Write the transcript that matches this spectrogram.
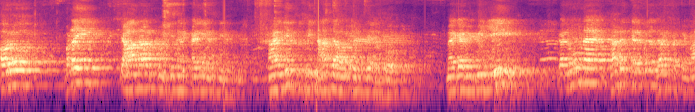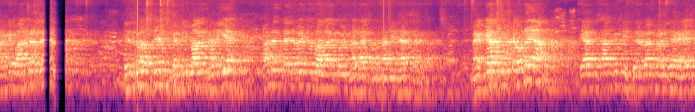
ਔਰ ਬੜਾ ਹੀ ਚਾਅ ਨਾਲ ਖੁਸ਼ੀ ਨਾਲ ਕਹਿੰਦੇ ਸੀ, ਹਾਂ ਜੀ, ਤੁਸੀਂ ਨਾ ਜਾਓ, ਇੱਥੇ ਰਹੋ। ਮੈਂ ਕਿਹਾ, ਬੀਬੀ ਜੀ, ਕਾਨੂੰਨ ਹੈ, ਸਾਡੇ ਤਿੰਨ ਵਜੇ ਧੜ ਧੱਕੇ ਮਾਰ ਕੇ ਬਾਹਰ ਕਰ ਦੇਣਾ। ਇਸ ਵਾਸਤੇ ਉਹ ਗੱਡੀ ਬਾਹਰ ਖੜੀ ਹੈ, ਸਾਡੇ ਤਿੰਨ ਵਜੇ ਤੋਂ ਬਾਅਦ ਕੋਈ ਸਾਡਾ ਬੰਦਾ ਨਹੀਂ ਰਹਿ ਸਕਦਾ। ਮੈਂ ਕਿਹਾ ਤੁਸੀਂ ਚਾਹੁੰਦੇ ਆ? ਕਿ ਅੱਜ ਸਾਨੂੰ ਦੀ ਸੇਵਾ ਮਿਲ ਜਾਏ।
